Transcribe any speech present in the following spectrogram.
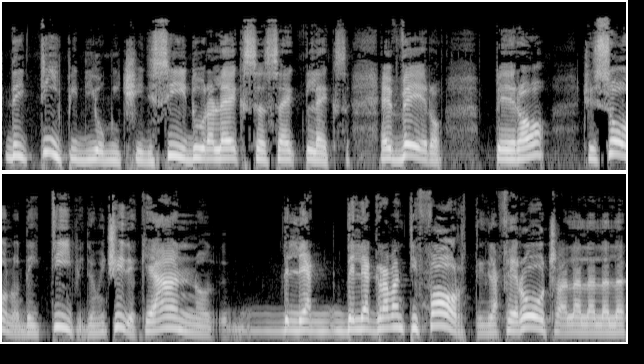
dei tipi di omicidi, sì, dura l'ex, sec l'ex, è vero, però ci sono dei tipi di omicidi che hanno delle, delle aggravanti forti, la ferocia, la, la, la,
